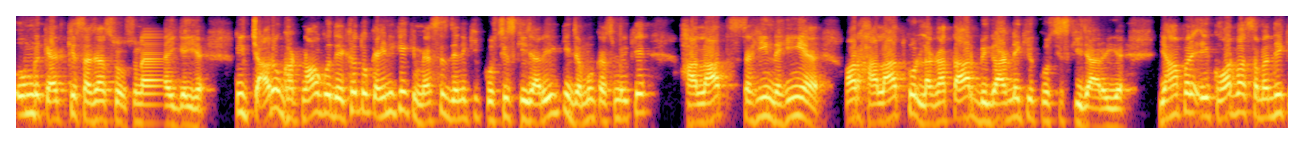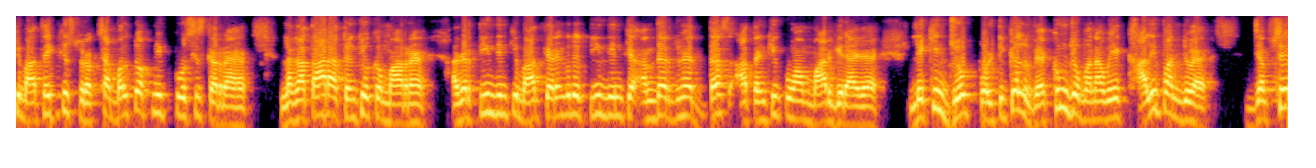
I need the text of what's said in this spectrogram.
उम्र कैद की सजा सुनाई गई है। तो चारों घटनाओं को देखे तो कहीं ना कहीं मैसेज देने की कोशिश की जा रही है कि जम्मू कश्मीर के हालात सही नहीं है और हालात को लगातार बिगाड़ने की कोशिश की जा रही है। यहाँ पर एक और बात समझने की बात है कि सुरक्षा बल तो अपनी कोशिश कर रहे हैं, लगातार आतंकियों को मार रहे हैं। अगर तीन दिन की बात करेंगे तो तीन दिन के अंदर जो है दस आतंकी को वहाँ मार गिराया गया है। लेकिन जो पोलिटिकल वैक्यूम जो बना हुआ एक खालीपन जो है जब से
